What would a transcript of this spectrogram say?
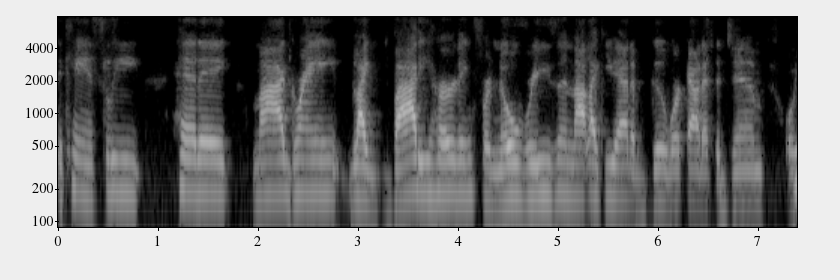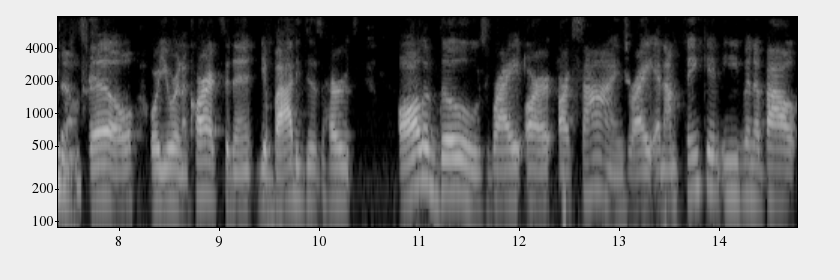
the can't sleep, headache, migraine, like body hurting for no reason, not like you had a good workout at the gym or no. you fell or you were in a car accident, your body just hurts. All of those, right, are are signs, right? And I'm thinking even about,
